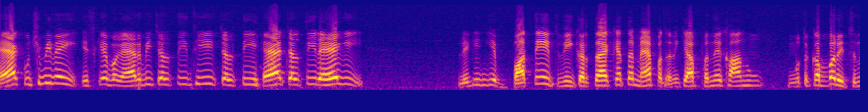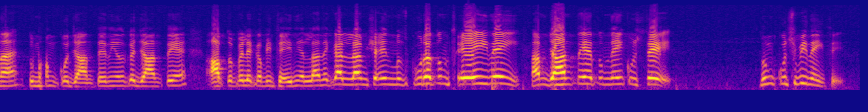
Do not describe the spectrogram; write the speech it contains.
है, कुछ भी नहीं। इसके बगैर भी चलती थी, चलती है, चलती रहेगी। लेकिन ये बातें इतनी करता है, कहता मैं पता नहीं क्या फने खान हूँ। मुतकबर इतना है। तुम हमको जानते नहीं उनको जानते हैं। आप तो पहले कभी थे ही नहीं। अल्लाह ने कहा अल्लाह शहीद मजकूरा, तुम थे ही नहीं। हम जानते हैं, तुम नहीं कुछ थे। तुम कुछ भी नहीं थे।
